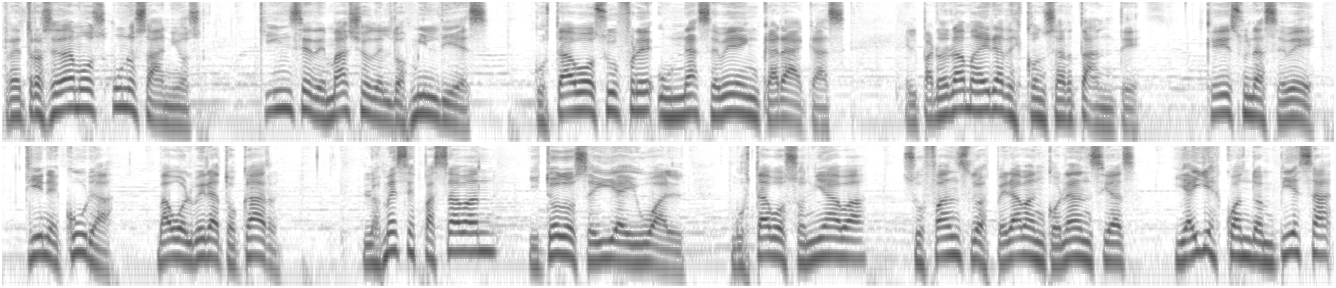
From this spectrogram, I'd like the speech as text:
Retrocedamos unos años, 15 de mayo del 2010. Gustavo sufre un ACV en Caracas. El panorama era desconcertante. ¿Qué es un ACV? ¿Tiene cura? ¿Va a volver a tocar? Los meses pasaban y todo seguía igual. Gustavo soñaba, sus fans lo esperaban con ansias y ahí es cuando empieza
